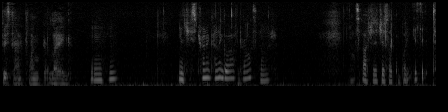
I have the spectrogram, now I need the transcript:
She's trying to climb up your leg. Mm-hmm. And she's trying to kind of go after Oscosh. Oscosh is just like, what is it?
